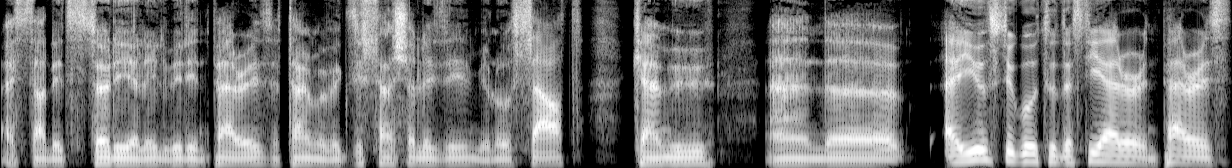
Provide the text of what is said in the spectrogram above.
I started study a little bit in Paris. A time of existentialism. You know, Sartre, Camus, and uh, I used to go to the theater in Paris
